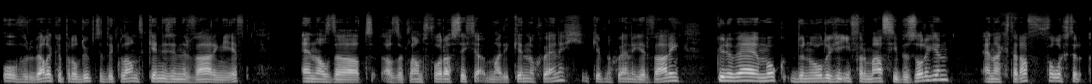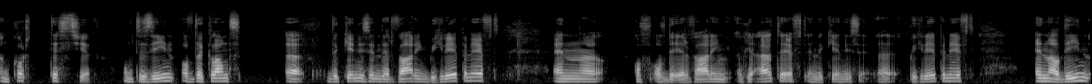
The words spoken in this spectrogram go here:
over welke producten de klant kennis en ervaring heeft. En als, dat, als de klant vooraf zegt, ja, maar ik ken nog weinig, ik heb nog weinig ervaring, kunnen wij hem ook de nodige informatie bezorgen en achteraf volgt er een kort testje om te zien of de klant uh, de kennis en de ervaring begrepen heeft en uh, of, of de ervaring geuit heeft en de kennis uh, begrepen heeft. En nadien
